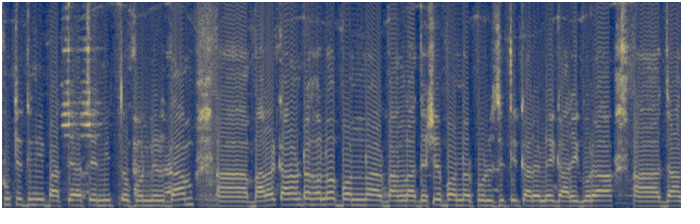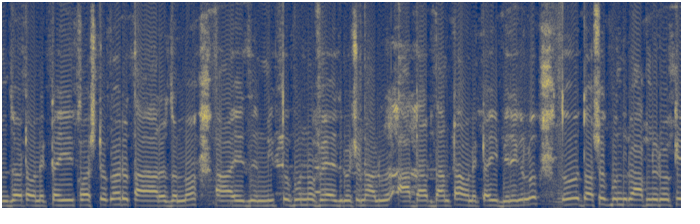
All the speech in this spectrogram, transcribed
প্রতিদিনই বাড়তে আছে নিত্য পণ্যের দাম। বাড়ার কারণটা হলো বন্যার, বাংলাদেশে বন্যার পরিস্থিতির কারণে গাড়ি ঘোড়া যানজট অনেকটাই কষ্টকর। তার জন্য এই যে নিত্যপণ্য পেঁয়াজ রসুন আলু আদার দামটা অনেকটাই বেড়ে গেল। তো দর্শক বন্ধুরা আপনারও কে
